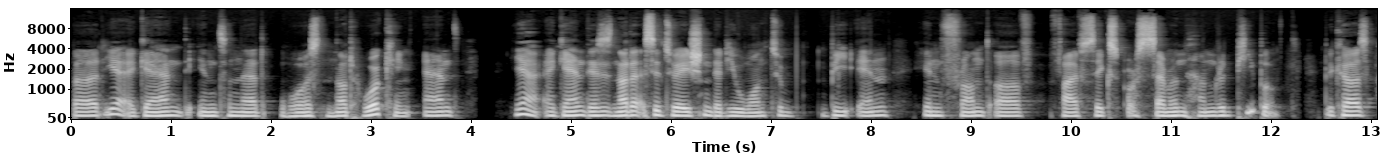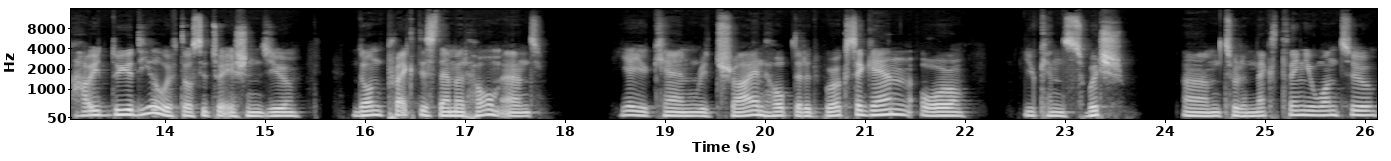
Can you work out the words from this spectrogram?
But yeah, again, the internet was not working. And yeah, again, this is not a situation that you want to be in in front of five, six, or seven hundred people. Because how do you deal with those situations? You don't practice them at home and yeah, you can retry and hope that it works again, or you can switch um, to the next thing you want to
